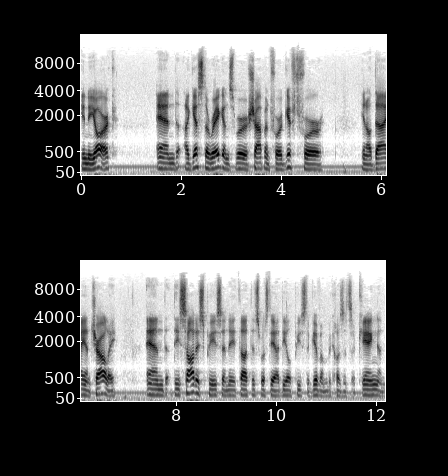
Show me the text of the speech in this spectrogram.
in New York. And I guess the Reagans were shopping for a gift for, you know, Di and Charlie. And they saw this piece and they thought this was the ideal piece to give him because it's a king and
